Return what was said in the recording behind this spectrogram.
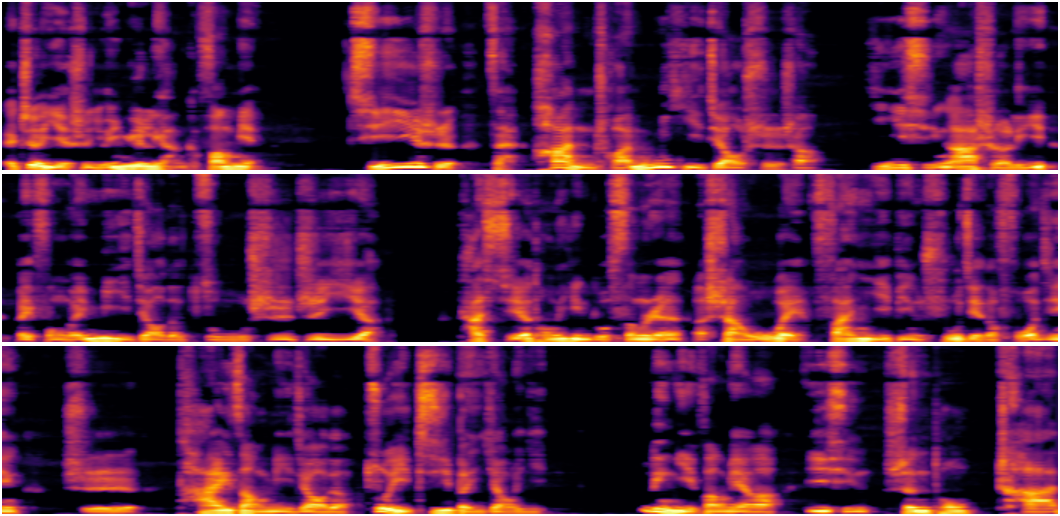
哎，这也是源于两个方面，其一是在汉传密教史上，一行阿舍离被奉为密教的祖师之一啊，他协同印度僧人呃上无畏翻译并疏解的佛经。是胎藏密教的最基本要义。另一方面啊，一行深通禅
